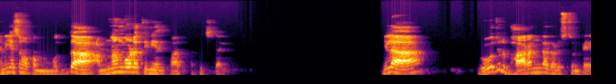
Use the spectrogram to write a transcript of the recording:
కనీసం ఒక ముద్ద అన్నం కూడా తినేది కాదు పిచ్చి తల్లి. ఇలా రోజులు భారంగా గడుస్తుంటే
